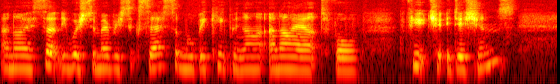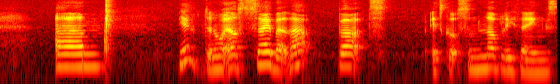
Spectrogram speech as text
And I certainly wish them every success and we'll be keeping an eye out for future editions. Um, yeah, don't know what else to say about that, but it's got some lovely things.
